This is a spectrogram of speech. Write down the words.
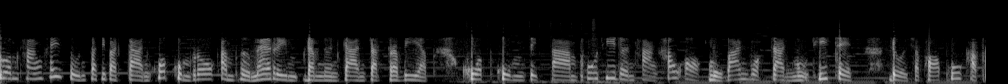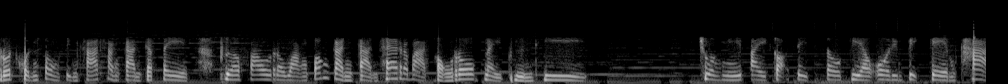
รวมทั้งให้ศูนย์ปฏิบัติการควบคุมโรคอำเภอแม่ริมดำเนินการจัดระเบียบ ควบคุมติดตามผู้ที่เดินทางเข้าออกหมู่บ้านบวกจันทร์หมู่ที่ 7 โดยเฉพาะผู้ขับรถขนส่งสินค้าทางการเกษตร เพื่อเฝ้าระวังป้องกันการแพร่ระบาดของโรคในพื้นที่ ช่วงนี้ไปเกาะติดโตเกียวโอลิมปิกเกมค่ะ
